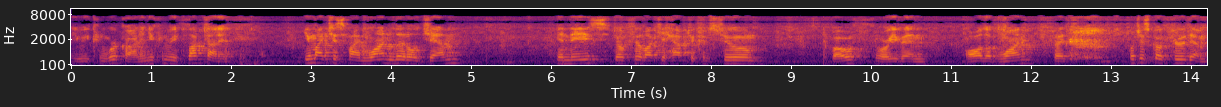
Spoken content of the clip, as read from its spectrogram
you can work on and you can reflect on it. You might just find one little gem in these. Don't feel like you have to consume both or even all of one, but we'll just go through them.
